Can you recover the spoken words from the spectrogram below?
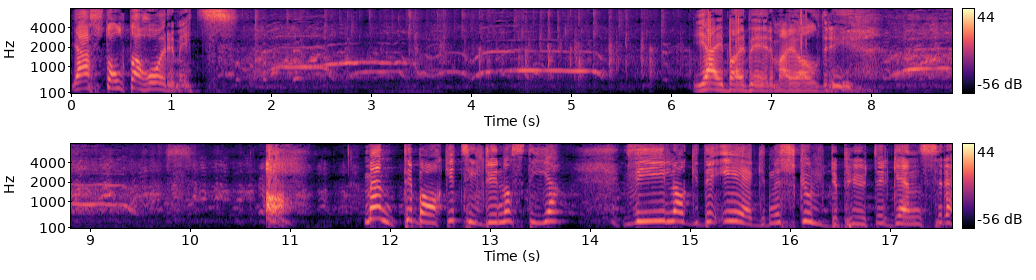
Jeg er stolt av håret mitt. Jeg barberer meg aldri. Ah. Men tilbake til dynastiet. Vi lagde egne skulderputergensere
